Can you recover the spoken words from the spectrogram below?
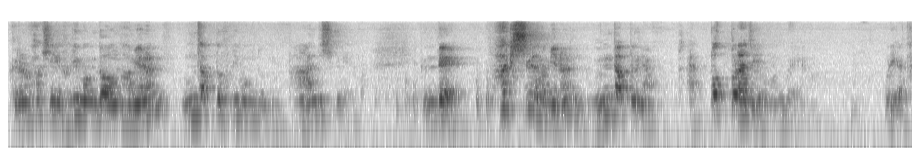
그런 확신이 흐리멍덩하면은 응답도 흐리멍덩해요. 반드시 그래요. 근데 확실하면은 응답도 그냥 아, 똑부러지게 오는 거예요. 우리가 다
